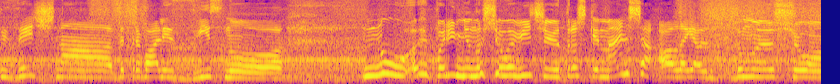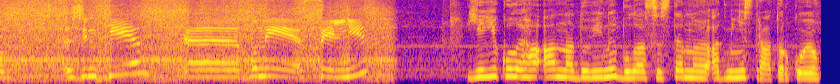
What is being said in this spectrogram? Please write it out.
фізична витривалість, звісно. Ну, порівняно з чоловічою трошки менша, але я думаю, що жінки Її колега Анна до війни була системною адміністраторкою.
